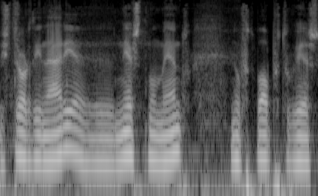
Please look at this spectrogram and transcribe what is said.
extraordinária neste momento no futebol português.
